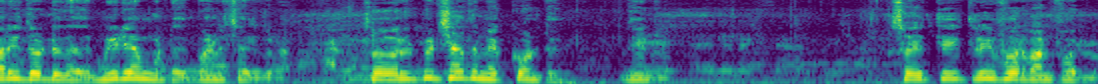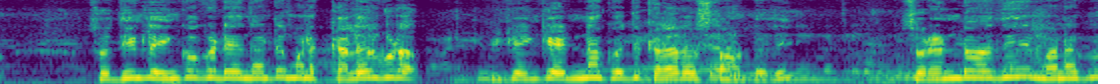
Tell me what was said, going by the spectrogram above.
మరీ దొడ్డు కాదు మీడియం ఉంటుంది బండి సైజ్ కూడా. సో ఉల్పిట్ శాతం ఎక్కువ ఉంటుంది దీంట్లో. సో ఇది త్రీ ఫోర్ వన్ ఫోర్లో. సో దీంట్లో ఇంకొకటి ఏంటంటే మన కలర్ కూడా ఇంకా ఇంకా ఎన్నో కొద్ది కలర్ వస్తూ ఉంటుంది. సో రెండవది మనకు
